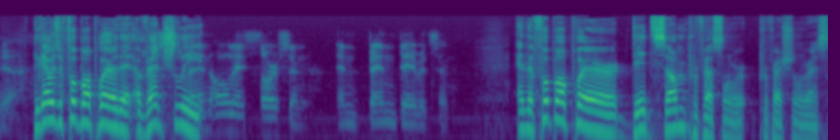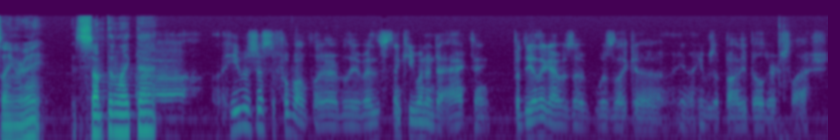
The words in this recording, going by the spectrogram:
Yeah. The guy was a football player that eventually Ben Ole Thorson and Ben Davidson. and the football player did some professional professional wrestling, right? Something like that. Uh, he was just a football player, I believe. I just think he went into acting. But the other guy was a was like a you know he was a bodybuilder slash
